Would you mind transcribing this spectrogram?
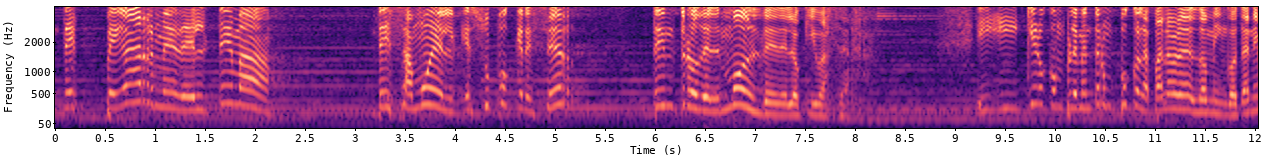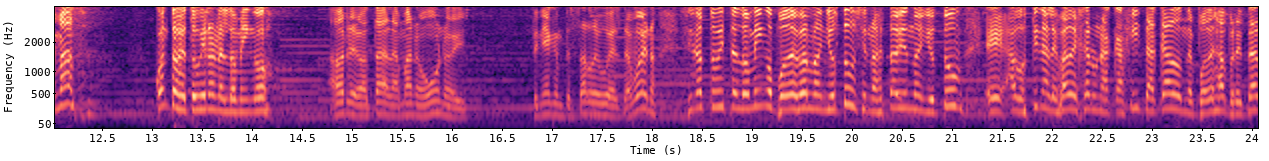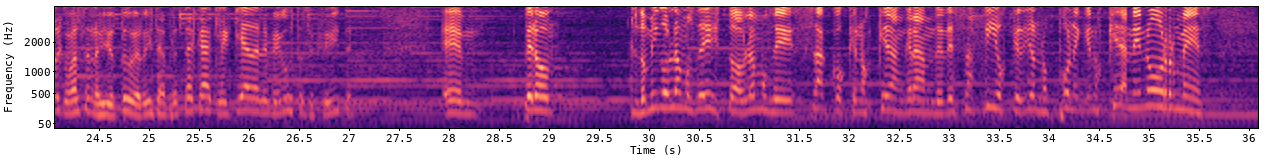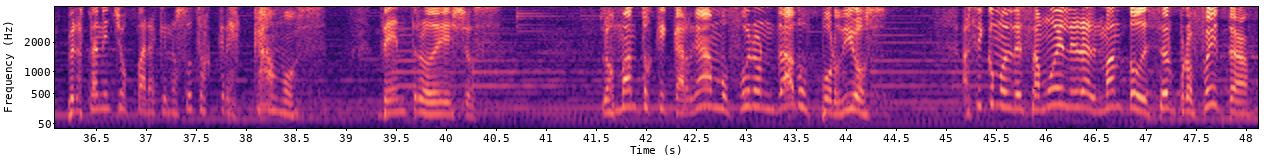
despegarme del tema de Samuel, que supo crecer dentro del molde de lo que iba a ser. Y, quiero complementar un poco la palabra del domingo. ¿Te animás? ¿Cuántos estuvieron el domingo? Ahora levantaba la mano uno y tenía que empezar de vuelta. Bueno, si no estuviste el domingo, podés verlo en YouTube. Si nos está viendo en YouTube, eh, Agostina les va a dejar una cajita acá donde podés apretar, como hacen los youtubers, ¿viste? Apretá acá, cliquea, dale me gusta, suscríbete. Em, pero el domingo hablamos de esto, hablamos de sacos que nos quedan grandes, desafíos que Dios nos pone, que nos quedan enormes pero están hechos para que nosotros crezcamos dentro de ellos. Los mantos que cargamos fueron dados por Dios. Así como el de Samuel era el manto de ser profeta,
